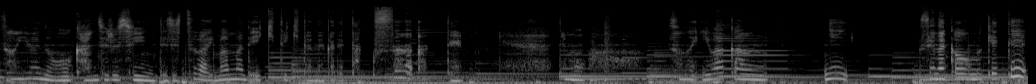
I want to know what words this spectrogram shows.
そういうのを感じるシーンって実は今まで生きてきた中でたくさんあってでもその違和感に背中を向けて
